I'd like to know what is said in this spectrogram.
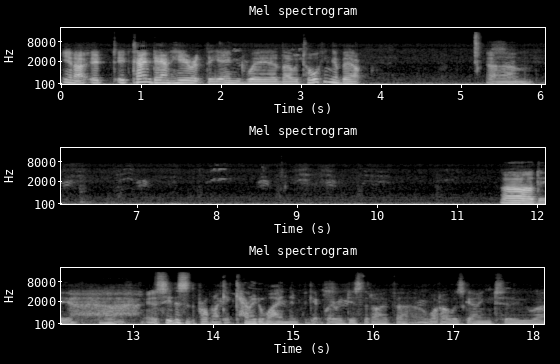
you know, it, it came down here at the end where they were talking about um, Oh dear. Uh, see, this is the problem. I get carried away and then forget where it is that I've uh, what I was going to uh,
